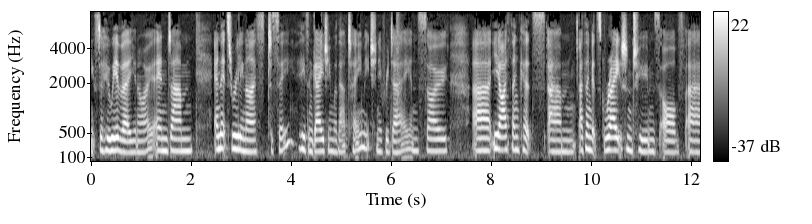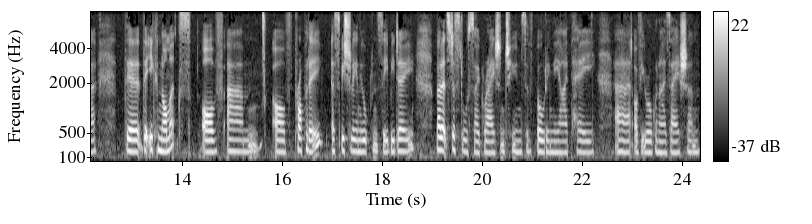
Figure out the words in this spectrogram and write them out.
next to whoever, you know, and um, and that's really nice to see. He's engaging with our team each and every day, and so uh, yeah, I think it's um, I think it's great in terms of uh, the the economics of um, of property, especially in the Auckland CBD. But it's just also great in terms of building the IP uh, of your organisation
